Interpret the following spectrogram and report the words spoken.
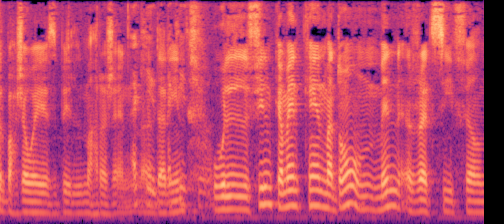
تربح جوائز بالمهرجان أكيد دارين. أكيد والفيلم كمان كان مدعوم من ال Red Sea Film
